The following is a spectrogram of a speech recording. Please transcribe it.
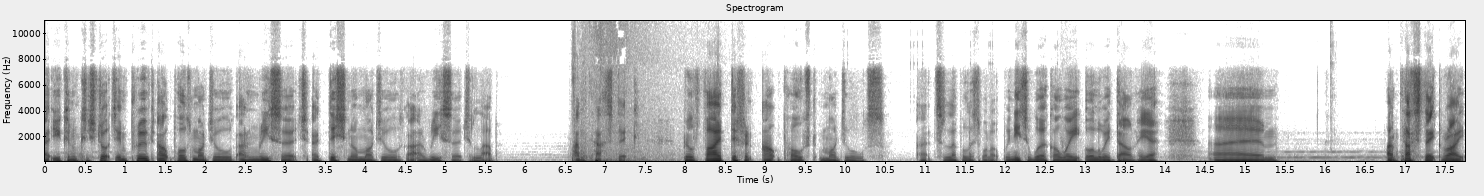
Uh, you can construct improved outpost modules and research additional modules at a research lab. Fantastic. Build five different outpost modules uh, to level this one up. We need to work our way all the way down here. Um, fantastic. Right,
